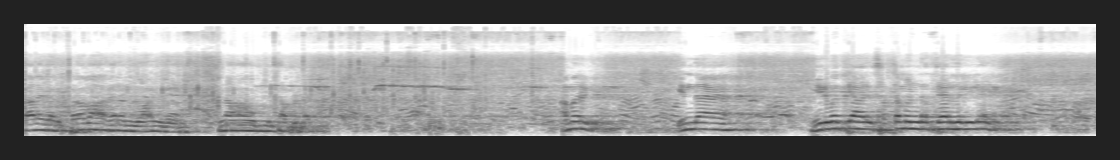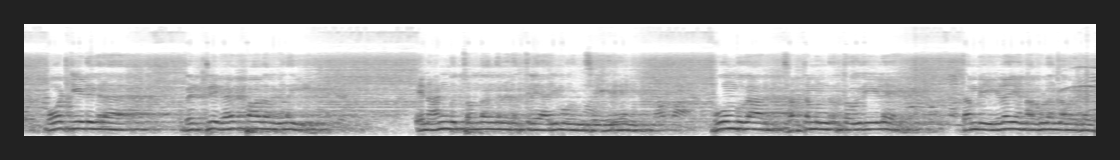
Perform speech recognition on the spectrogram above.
தலைவர் பிரபாகரன் வாழ்க. நாம் தமிழர். அமரு இந்த இருபத்தி ஆறு சட்டமன்ற தேர்தலிலே போட்டியிடுகிற வெற்றி வேட்பாளர்களை என் அன்பு சொந்தங்களிடத்திலே அறிமுகம் செய்கிறேன். பூம்புகார் சட்டமன்ற தொகுதியிலே தம்பி இளைய நகுலன் அவர்கள்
